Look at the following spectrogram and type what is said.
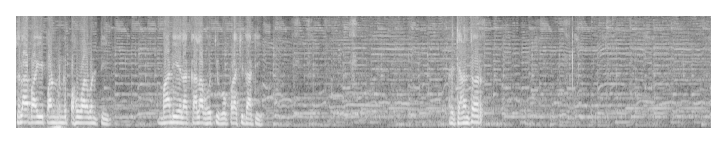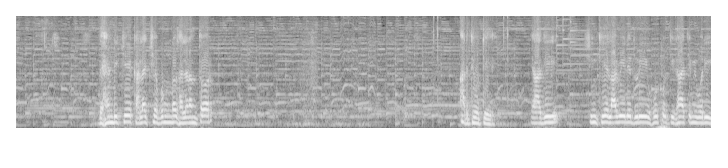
चला बाई पांडुरंग पाहू वाळवंटी मांडियेला कालाभोवती भोपळाची दाटी. आणि त्यानंतर दहंडीचे काल्याचे अभंग झाल्यानंतर आरती होते. याआधी शिंके लाविले दुरी होतो तिघाचे मी वरी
